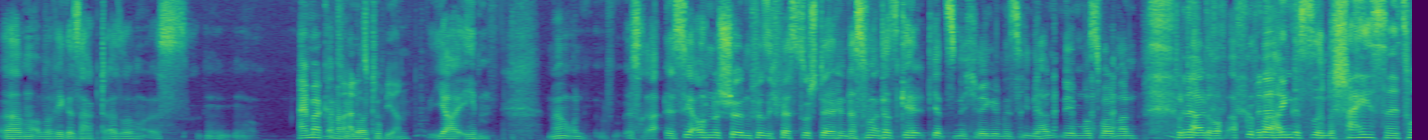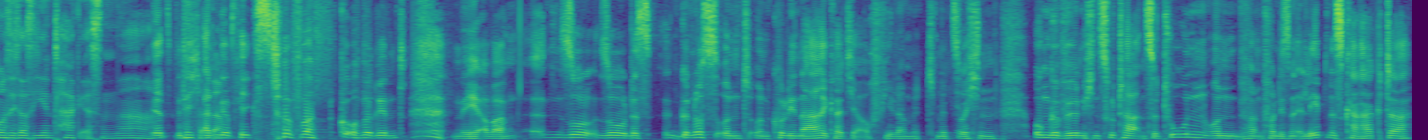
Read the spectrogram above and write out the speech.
Ähm, aber wie gesagt, also es Einmal kann man alles Leute. probieren. Ja, eben. Ne? Und es ist ja auch nur schön für sich festzustellen, dass man das Geld jetzt nicht regelmäßig in die Hand nehmen muss, weil man total darauf abgefahren denkt, ist. Und Scheiße, jetzt muss ich das jeden Tag essen. Ah, jetzt bin ich verdammt. angefixt von Koberind. Nee, aber äh, so, so das Genuss und, und Kulinarik hat ja auch viel damit, mit solchen ungewöhnlichen Zutaten zu tun und von, von diesem Erlebnischarakter.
